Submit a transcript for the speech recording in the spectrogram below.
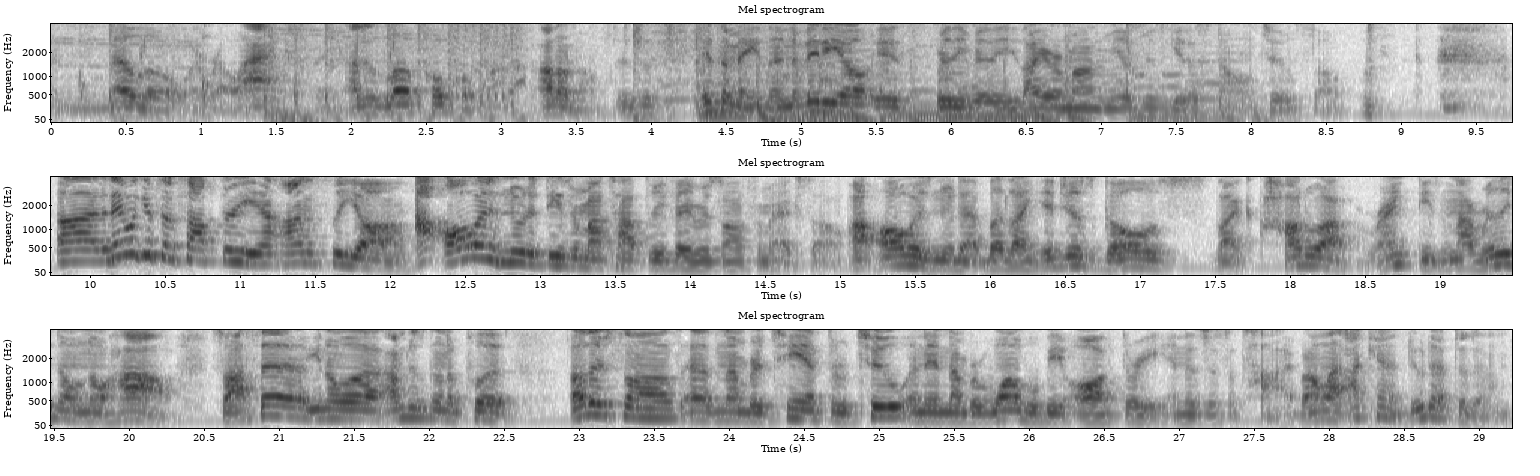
and mellow and relaxing. I just love Ko Ko Bop. I don't know. It's it's amazing. The video is really really like it reminds me of just getting stoned too. So. Uh, then we get to the top three, and honestly, y'all, I always knew that these were my top three favorite songs from EXO. I always knew that, but like, it just goes, like, how do I rank these? And I really don't know how. So I said, you know what, I'm just gonna put other songs as number 10 through 2 and then number 1 will be all three and it's just a tie but i'm like i can't do that to them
